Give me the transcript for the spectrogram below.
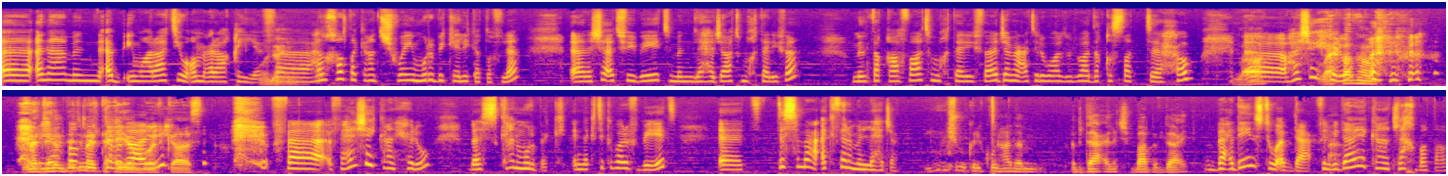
آه أنا من أب إماراتي وأم عراقية ونعم. فهالخلطة كانت شوي مربكة لي كطفلة آه نشأت في بيت من لهجات مختلفة من ثقافات مختلفة. جمعت الوالد والوالدة قصة حب. آه هالشيء حلو. الغالي. بودكاست. ف... فهالشيء كان حلو بس كان مربك إنك تكبر في بيت آه تسمع أكثر من لهجة. مش ممكن يكون هذا ابداع لك؟ باب إبداعي. بعدين استوى إبداع. في البداية كانت لخبطة.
